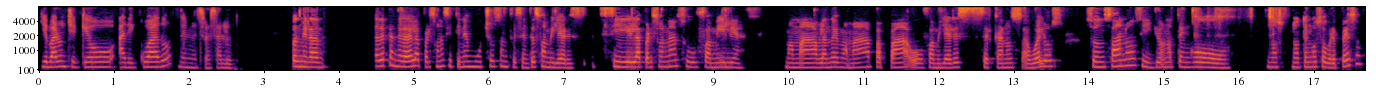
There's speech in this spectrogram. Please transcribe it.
llevar un chequeo adecuado de nuestra salud? Pues mira, dependerá de la persona si tiene muchos antecedentes familiares. Si la persona, su familia, mamá, hablando de mamá, papá o familiares cercanos, abuelos, son sanos y yo no tengo, no, no tengo sobrepeso,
